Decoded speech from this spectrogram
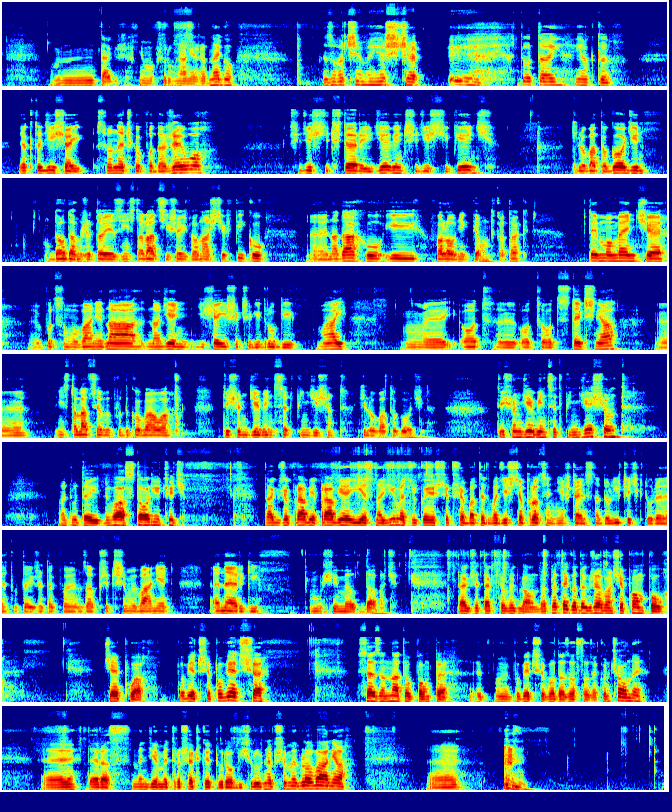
Mm, także nie ma przyrównania żadnego. Zobaczymy jeszcze yy, tutaj jak to jak to dzisiaj słoneczko podarzyło. 34,9, 35 kWh. Dodam, że to jest z instalacji 612 w piku e, na dachu i falownik piątka, tak? W tym momencie e, podsumowanie na, na dzień dzisiejszy, czyli 2 maj e, od, od, od stycznia instalacja wyprodukowała 1950 kWh. 1950 A tutaj dwa sto liczyć. Także prawie, prawie jest na zimę, tylko jeszcze trzeba te 20% nieszczęsne doliczyć, które tutaj, że tak powiem, za przytrzymywanie energii musimy oddawać. Także tak to wygląda. Dlatego dogrzewam się pompą ciepła, powietrze, powietrze. Sezon na tą pompę y, powietrze, woda został zakończony. E, Teraz będziemy troszeczkę tu robić różne przymeblowania. E,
